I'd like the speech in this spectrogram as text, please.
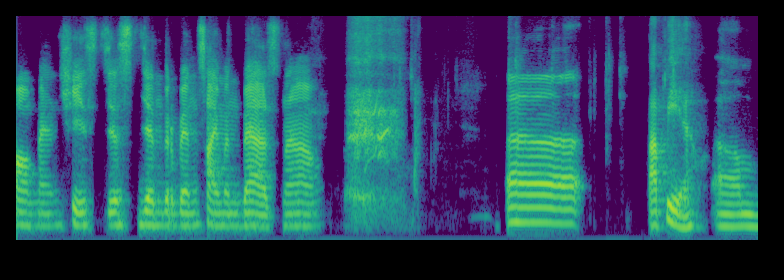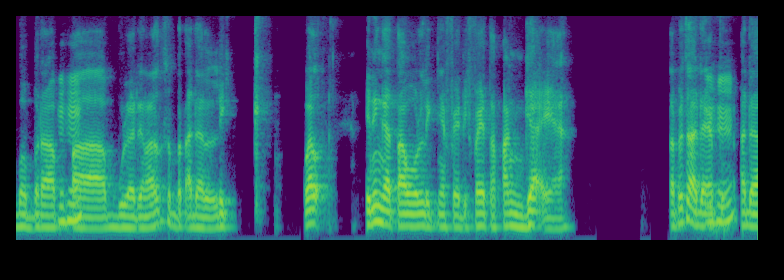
Oh man, she's just gender bend Simon Bass now. eh tapi ya em, beberapa bulan yang lalu sempat ada leak. Well, ini nggak tahu leaknya verified apa enggak ya. Tapi itu ada epi- ada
